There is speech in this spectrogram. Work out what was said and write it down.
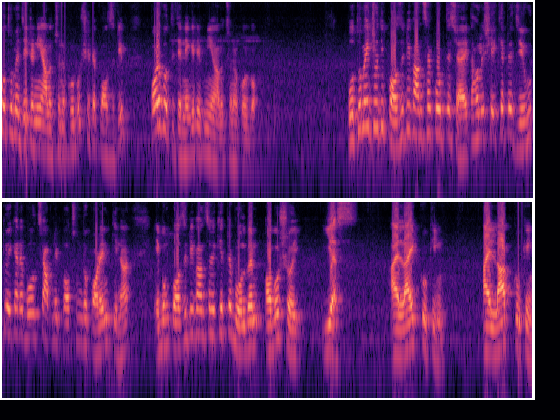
প্রথমে যেটা নিয়ে আলোচনা করব সেটা পজিটিভ পরবর্তীতে নেগেটিভ নিয়ে আলোচনা করব। প্রথমেই যদি পজিটিভ আনসার করতে চাই তাহলে সেই ক্ষেত্রে যেহেতু এখানে বলছে আপনি পছন্দ করেন কিনা এবং পজিটিভ আনসারের ক্ষেত্রে বলবেন অবশ্যই yes I like cooking I love cooking.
